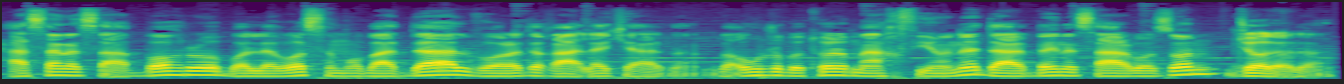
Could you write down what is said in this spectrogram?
حسن صباه رو با لباس مبدل وارد قلعه کردند و اون رو به طور مخفیانه در بین سربازان جا دادن.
